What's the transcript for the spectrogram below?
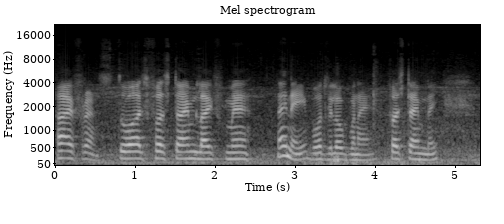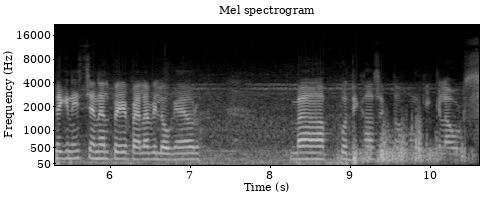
हाय फ्रेंड्स तो आज फ़र्स्ट टाइम लाइफ में नहीं नहीं, बहुत व्लॉग बनाए हैं। फ़र्स्ट टाइम नहीं। लेकिन इस चैनल पे ये पहला व्लॉग है और मैं आपको दिखा सकता हूँ कि क्लाउड्स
